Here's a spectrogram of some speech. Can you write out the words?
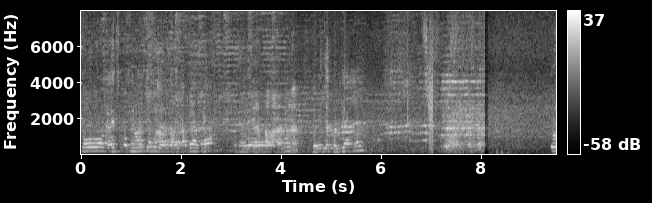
તો ગાઈસ કરજો બાલ કાપે આપણા? ઘરે જે મળીએ આપણે? તો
